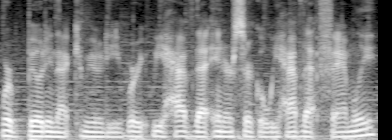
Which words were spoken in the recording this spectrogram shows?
we're building that community, we we have that inner circle, we have that family.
